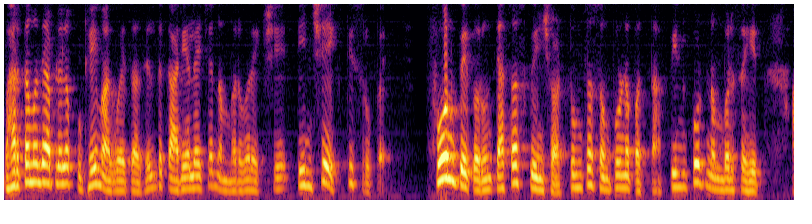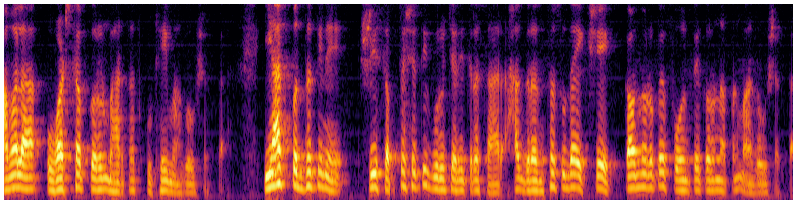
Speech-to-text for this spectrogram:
भारतामध्ये आपल्याला कुठेही मागवायचं असेल तर कार्यालयाच्या नंबरवर एकशे तीनशे एकतीस रुपये. फोन पे करून त्याचा स्क्रीनशॉट तुमचा संपूर्ण पत्ता पिनकोड नंबरसहित आम्हाला व्हॉट्सअप करून भारतात कुठेही मागवू शकता. याच पद्धतीने श्री सप्तशती गुरुचरित्र सार हा ग्रंथसुद्धा एकशे एक्कावन्न रुपये फोनपे करून आपण मागवू शकता.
